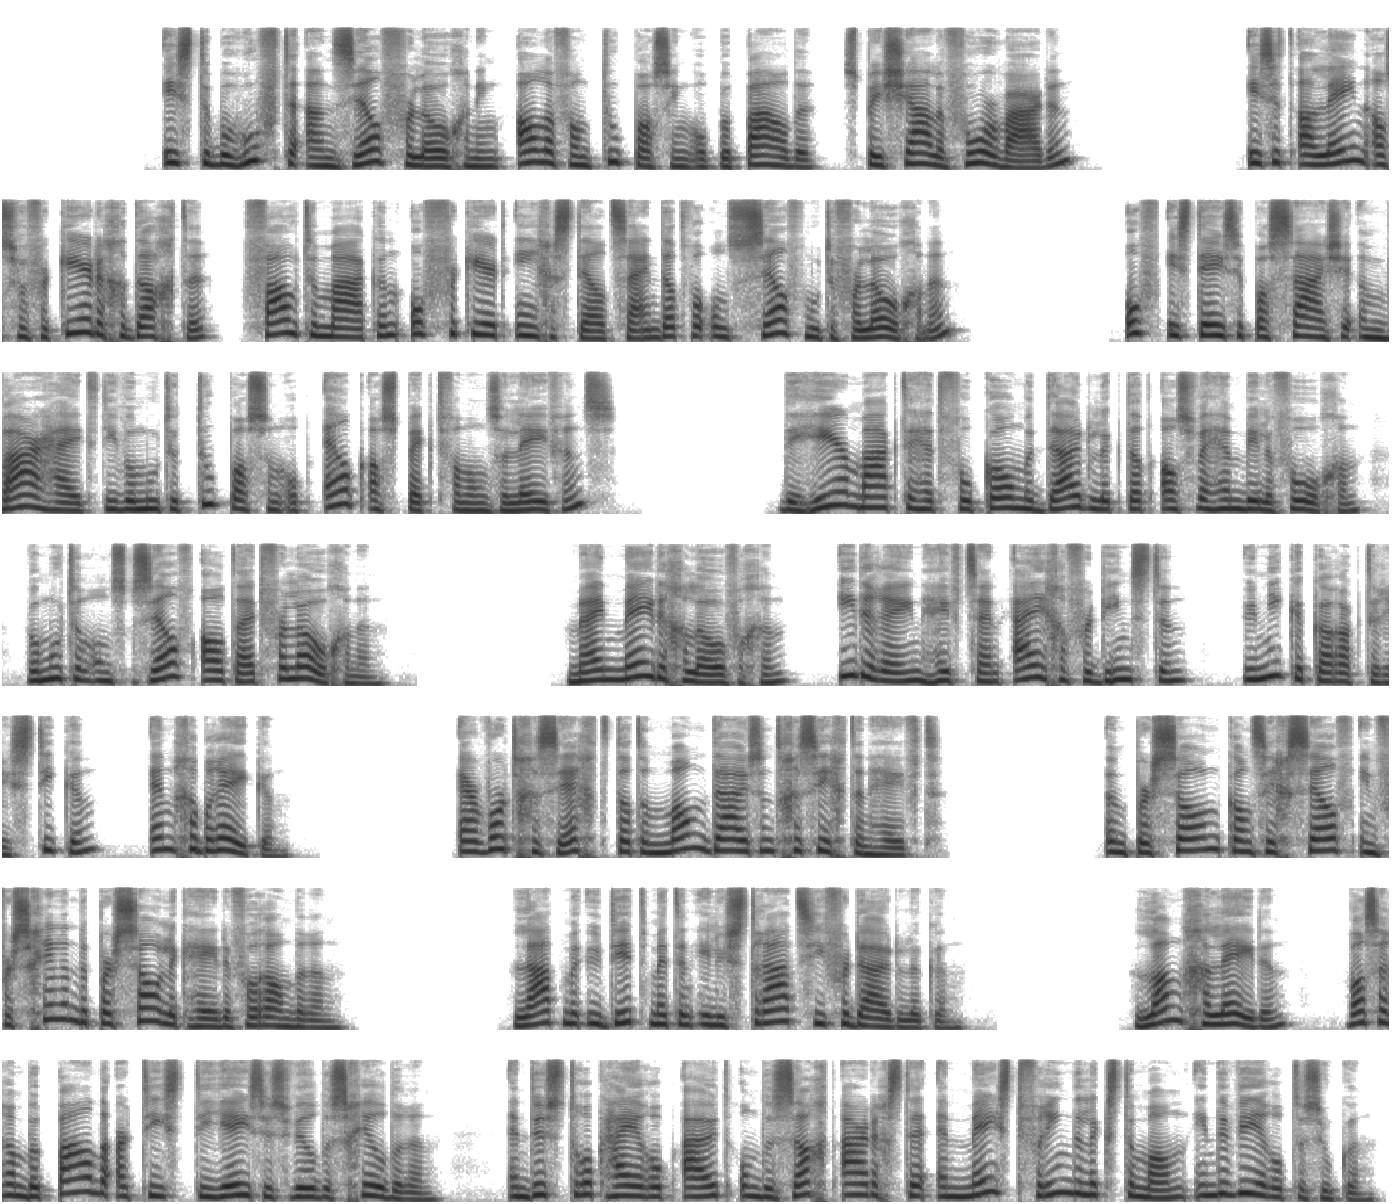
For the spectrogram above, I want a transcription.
Is de behoefte aan zelfverloochening alle van toepassing op bepaalde, speciale voorwaarden? Is het alleen als we verkeerde gedachten, fouten maken of verkeerd ingesteld zijn dat we onszelf moeten verloochenen? Of is deze passage een waarheid die we moeten toepassen op elk aspect van onze levens? De Heer maakte het volkomen duidelijk dat als we Hem willen volgen, we moeten onszelf altijd verloochenen. Mijn medegelovigen, iedereen heeft zijn eigen verdiensten, unieke karakteristieken en gebreken. Er wordt gezegd dat een man duizend gezichten heeft. Een persoon kan zichzelf in verschillende persoonlijkheden veranderen. Laat me u dit met een illustratie verduidelijken. Lang geleden was er een bepaalde artiest die Jezus wilde schilderen, en dus trok hij erop uit om de zachtaardigste en meest vriendelijkste man in de wereld te zoeken.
